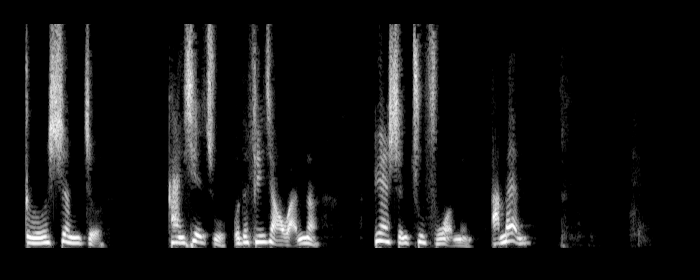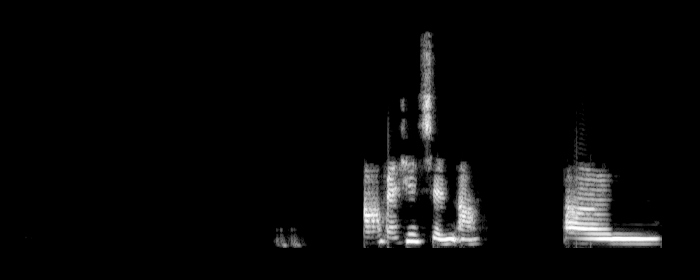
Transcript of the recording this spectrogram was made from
得胜者。感谢主，我的分享完了。愿神祝福我们，阿门。好，感谢神啊。嗯，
